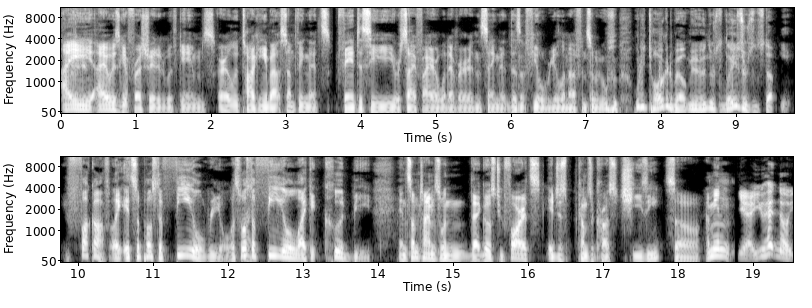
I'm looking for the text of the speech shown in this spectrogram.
I I always get frustrated with games or talking about something that's fantasy or sci-fi or whatever, and saying that it doesn't feel real enough. And so, what are you talking about, man? There's lasers and stuff. Y- Fuck off! Like it's supposed to feel real. It's supposed to feel like it could be. And sometimes when that goes too far, it's it just comes across cheesy. So I mean, Yeah, you had no,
